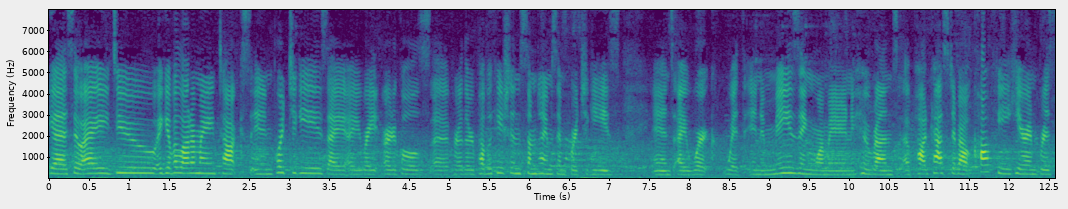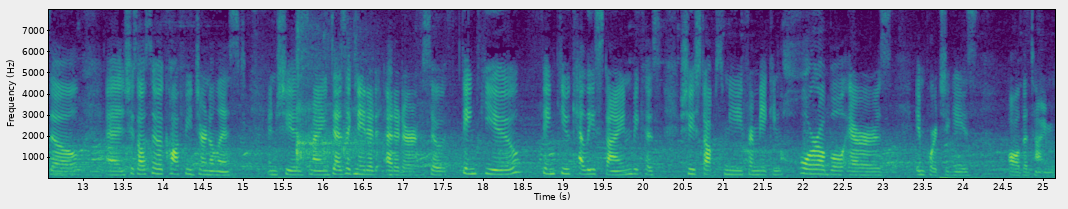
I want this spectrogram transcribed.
Yeah, so I do, I give a lot of my talks in Portuguese. I, I write articles uh, for other publications, sometimes in Portuguese. And I work with an amazing woman who runs a podcast about coffee here in Brazil. And she's also a coffee journalist. And she is my designated editor. So thank you. Thank you, Kelly Stein, because she stops me from making horrible errors in Portuguese all the time.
